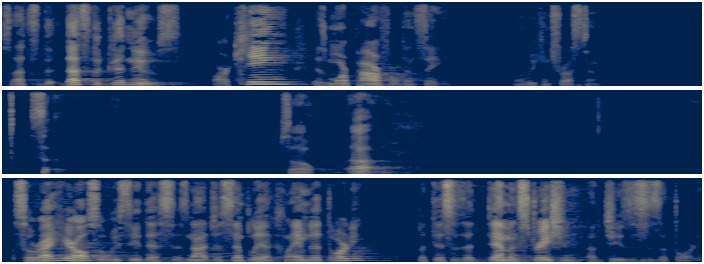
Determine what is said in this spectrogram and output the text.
So that's the, that's the good news. Our King is more powerful than Satan, and we can trust Him. So, so, uh, so right here also we see this is not just simply a claim to authority but this is a demonstration of Jesus' authority.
